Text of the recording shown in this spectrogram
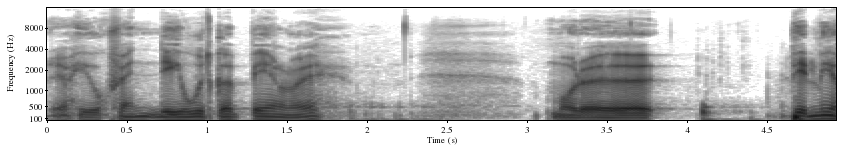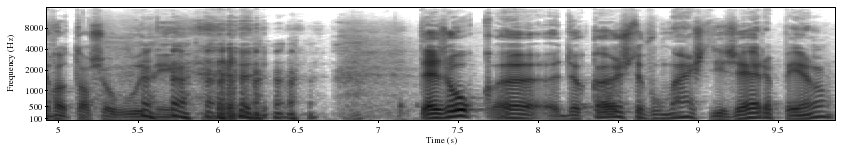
ja, je ook vindt die goed kunt. Hè. Maar eh bij mij gaat dat zo goed niet. Het is ook eh, de kuiste voor mensen die zeer pelen.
